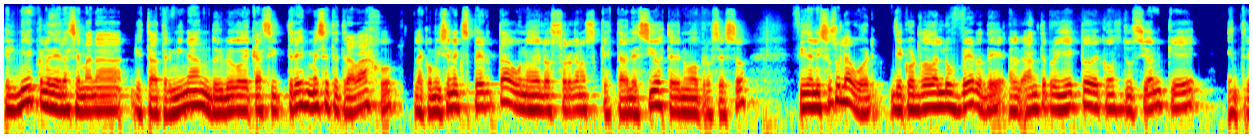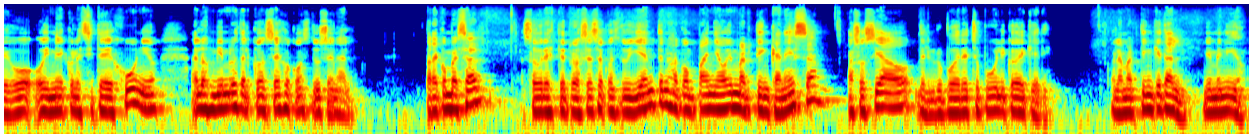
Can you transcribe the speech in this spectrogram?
El miércoles de la semana que estaba terminando y luego de casi tres meses de trabajo, la comisión experta, uno de los órganos que estableció este nuevo proceso, finalizó su labor y acordó dar luz verde al anteproyecto de constitución que entregó hoy miércoles 7 de junio a los miembros del Consejo Constitucional. Para conversar sobre este proceso constituyente nos acompaña hoy Martín Canesa, asociado del Grupo de Derecho Público de Keri. Hola Martín, ¿qué tal? Bienvenido.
